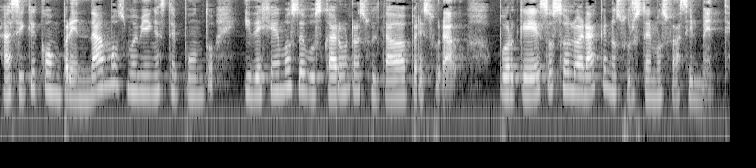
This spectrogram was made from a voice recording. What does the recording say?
Así que comprendamos muy bien este punto y dejemos de buscar un resultado apresurado, porque eso solo hará que nos frustremos fácilmente.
